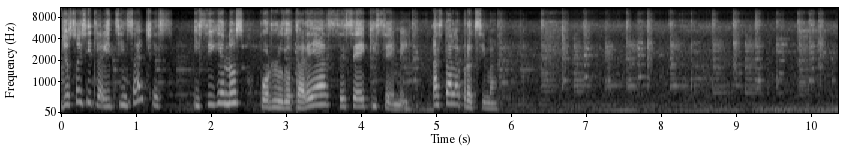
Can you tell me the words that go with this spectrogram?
Yo soy Citlalitzin Sánchez y síguenos por Ludotareas CCXM. Hasta la próxima.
